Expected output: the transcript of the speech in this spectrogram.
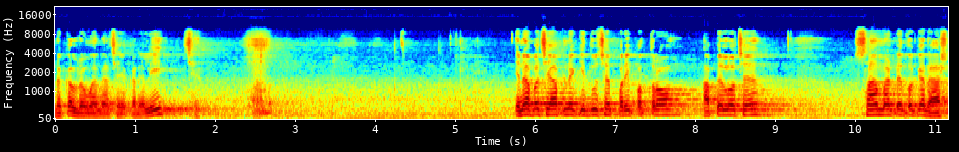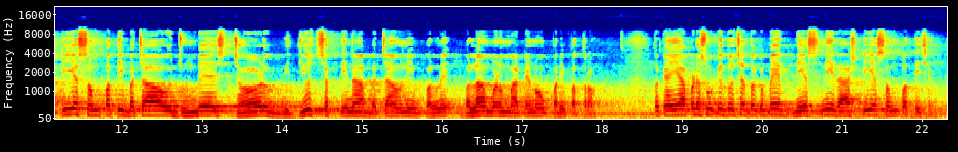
નકલ રવાના છે એ કરેલી છે. એના પછી આપણે કીધું છે પરિપત્ર આપેલો છે. શા માટે? તો કે રાષ્ટ્રીય સંપત્તિ બચાવ, ઝુંબેશ, જળ, વિદ્યુત શક્તિના બચાવની ભલે, ભલામણ માટેનો પરિપત્ર. તો કે અહીંયા આપણે શું કીધું છે? તો કે ભાઈ, દેશની રાષ્ટ્રીય સંપત્તિ છે.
